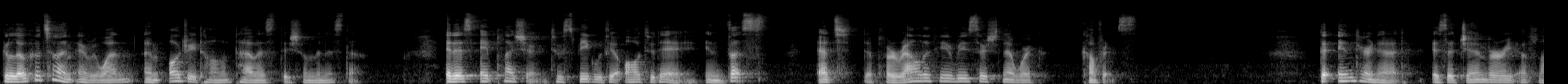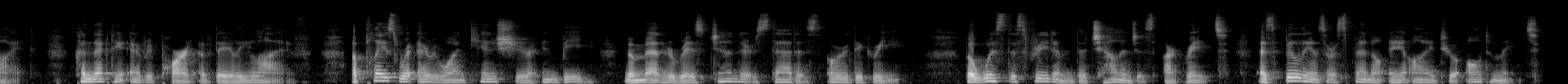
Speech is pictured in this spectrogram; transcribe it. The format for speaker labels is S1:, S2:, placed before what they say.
S1: Good local time, everyone. I'm Audrey Tang, Taiwan's Digital Minister. It is a pleasure to speak with you all today in this at the Plurality Research Network conference. The internet is a jamboree of light, connecting every part of daily life, a place where everyone can share and be, no matter race, gender, status, or degree. But with this freedom, the challenges are great as billions are spent on AI to automate.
